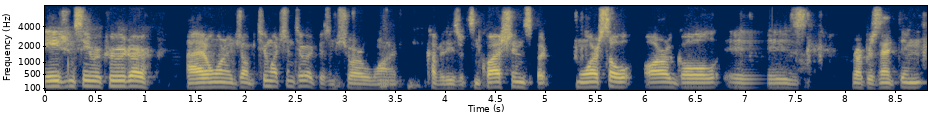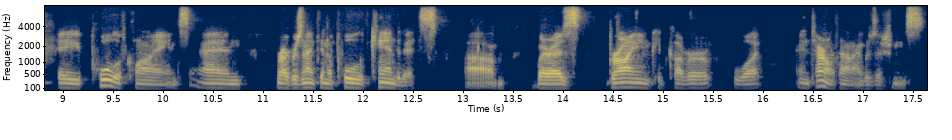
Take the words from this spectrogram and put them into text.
agency recruiter, I don't want to jump too much into it because I'm sure we'll want to cover these with some questions, but more so, our goal is representing a pool of clients and representing a pool of candidates. Um, whereas Brian could cover what internal talent acquisitions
